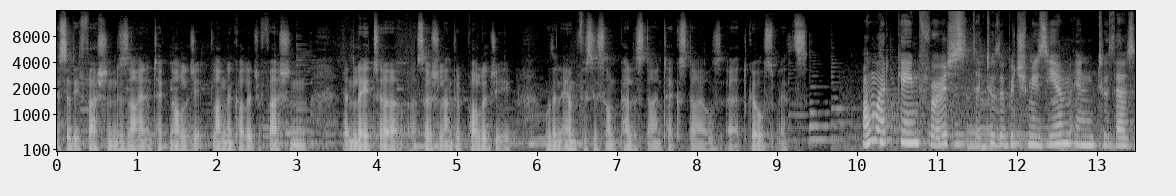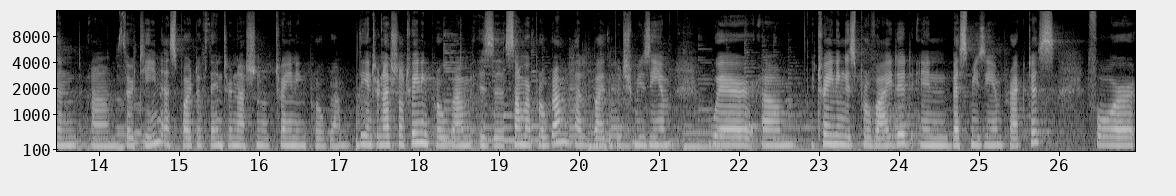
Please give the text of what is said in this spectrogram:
I studied fashion design and technology at London College of Fashion and later uh, social anthropology with an emphasis on Palestine textiles at Goldsmiths. Omar came first to the British Museum in 2013 as part of the International Training Program. The International Training Program is a summer program held by the British Museum where um, training is provided in best museum practice for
